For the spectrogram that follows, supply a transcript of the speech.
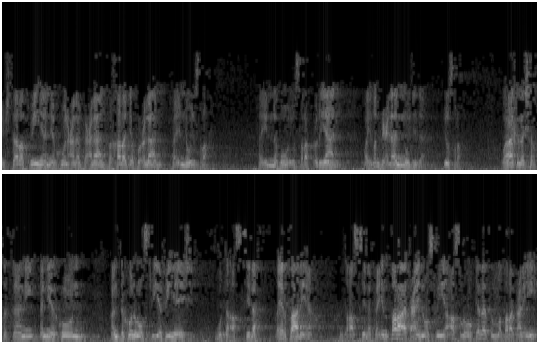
يشترط فيه أن يكون على فعلان فخرج فعلان فإنه يصرف فإنه يصرف عريان وأيضا فعلان وجد يصرف. وهكذا الشرط الثاني أن يكون أن تكون الوصفية فيه إيش؟ متأصلة غير طالئة متأصلة فإن طرأت عليه الوصفية أصله كذا ثم طرأت عليه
